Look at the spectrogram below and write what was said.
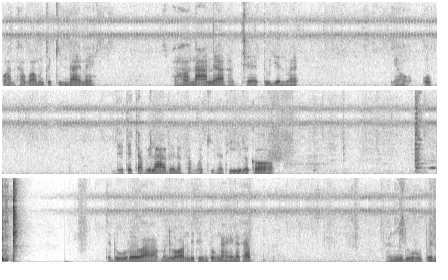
ก่อนครับว่ามันจะกินได้ไหมนานแล้วครับ แช่ตู้เย็นไว้ เดี๋ยวอบ เดี๋ยวจะจับเวลาด้วยนะครับ ว่ากี่นาทีแล้วก็ จะดูด้วยว่ามันร้อนไปถึงตรงไหนนะครับ อันนี้ดูเป็น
